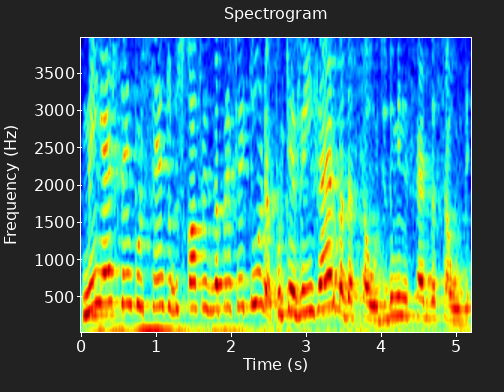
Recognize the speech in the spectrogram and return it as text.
nem é 100% dos cofres da prefeitura, porque vem verba da saúde, do Ministério da Saúde.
